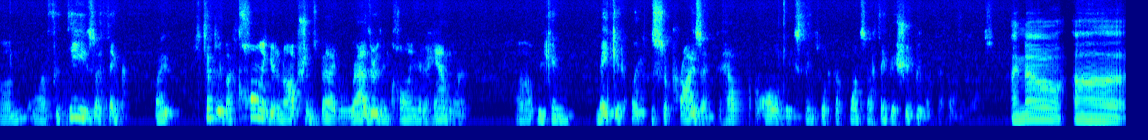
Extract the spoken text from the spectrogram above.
Um, uh, For these, I think by, simply by calling it an options bag rather than calling it a handler, uh, we can make it unsurprising to have all of these things looked up once, and I think they should be looked up once. I know uh,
